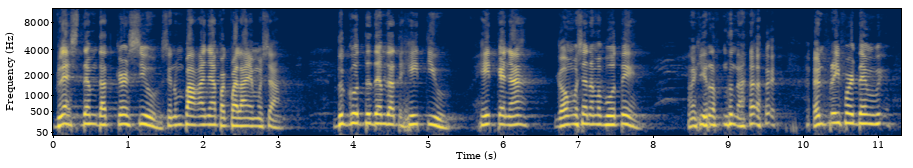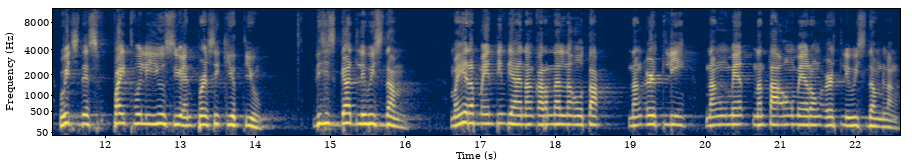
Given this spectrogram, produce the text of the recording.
bless them that curse you. Sinumpa ka niya, pagpalain mo siya. Do good to them that hate you. Hate ka niya, gawin mo siya na mabuti. Ang hirap nun ah. and pray for them whi- which despitefully use you and persecute you. This is godly wisdom. Mahirap maintindihan ng karnal na utak, ng earthly, ng, me- ng taong merong earthly wisdom lang.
